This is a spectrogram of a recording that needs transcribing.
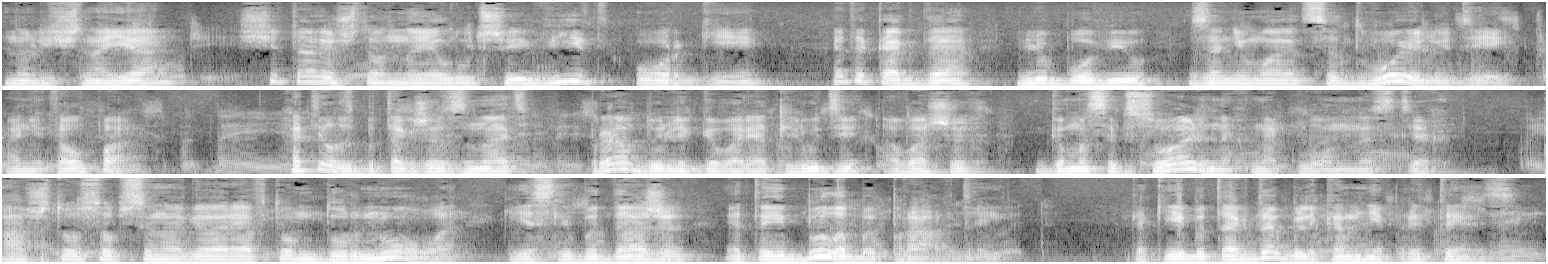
Но лично я считаю, что наилучший вид оргии – это когда любовью занимаются двое людей, а не толпа. Хотелось бы также знать, правду ли говорят люди о ваших гомосексуальных наклонностях. А что, собственно говоря, в том дурного, если бы даже это и было бы правдой? Какие бы тогда были ко мне претензии?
